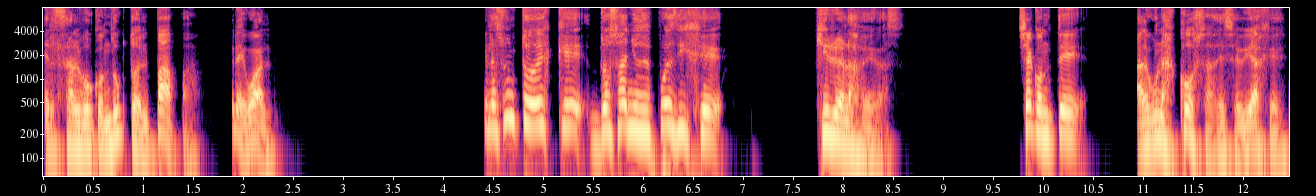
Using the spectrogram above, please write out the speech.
el salvoconducto del Papa. Era igual. El asunto es que dos años después dije, quiero ir a Las Vegas. Ya conté algunas cosas de ese viaje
